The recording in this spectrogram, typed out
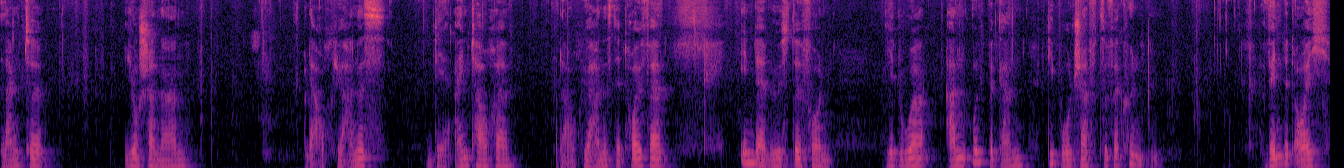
langte Joschanan oder auch Johannes, der Eintaucher oder auch Johannes der Täufer, in der Wüste von Jedua an und begann die Botschaft zu verkünden. Wendet euch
